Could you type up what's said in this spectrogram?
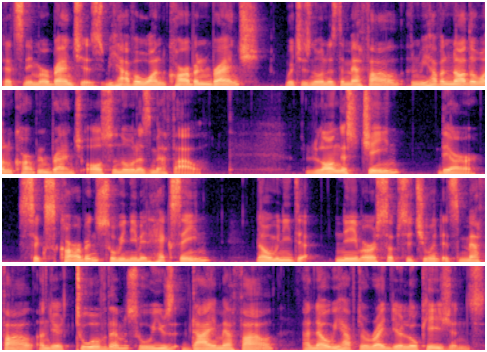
Let's name our branches. We have a one carbon branch, which is known as the methyl, and we have another one carbon branch, also known as methyl. Longest chain, there are six carbons, so we name it hexane. Now we need to name our substituent, it's methyl, and there are two of them, so we use dimethyl, and now we have to write their locations,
